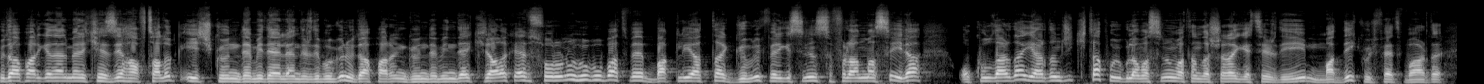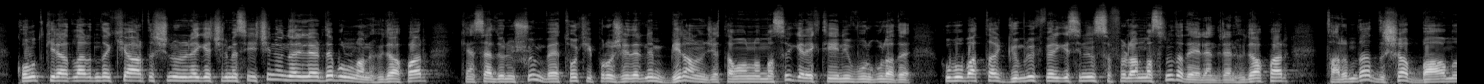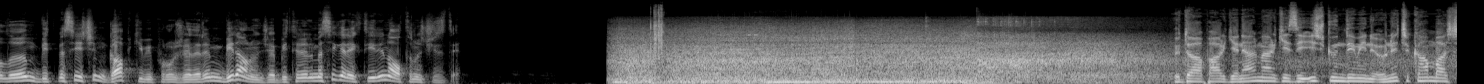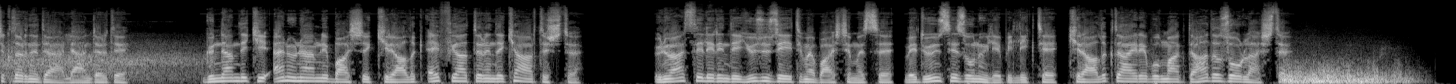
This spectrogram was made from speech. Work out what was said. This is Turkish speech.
Hüdapar Genel Merkezi haftalık iç gündemi değerlendirdi bugün. Hüdapar'ın gündeminde kiralık ev sorunu, hububat ve bakliyatta gümrük vergisinin sıfırlanmasıyla okullarda yardımcı kitap uygulamasının vatandaşlara getirdiği maddi külfet vardı. Konut kiralarındaki artışın önüne geçilmesi için önerilerde bulunan Hüdapar, kentsel dönüşüm ve TOKİ projelerinin bir an önce tamamlanması gerektiğini vurguladı. Hububatta gümrük vergisinin sıfırlanmasını da değerlendiren Hüdapar, tarımda dışa bağımlılığın bitmesi için GAP gibi projelerin bir an önce bitirilmesi gerektiğinin altını çizdi. Hüdapar Genel Merkezi iş gündemini öne çıkan başlıklarını değerlendirdi. Gündemdeki en önemli başlık kiralık ev fiyatlarındaki artıştı. Üniversitelerinde yüz yüze eğitime başlaması ve düğün sezonu ile birlikte kiralık daire bulmak daha da zorlaştı.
